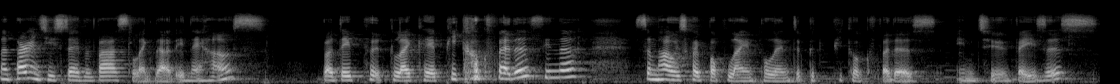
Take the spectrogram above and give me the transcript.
My parents used to have a vase like that in their house, but they put like a peacock feathers in there. Somehow it's quite popular in Poland to put peacock feathers into vases.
